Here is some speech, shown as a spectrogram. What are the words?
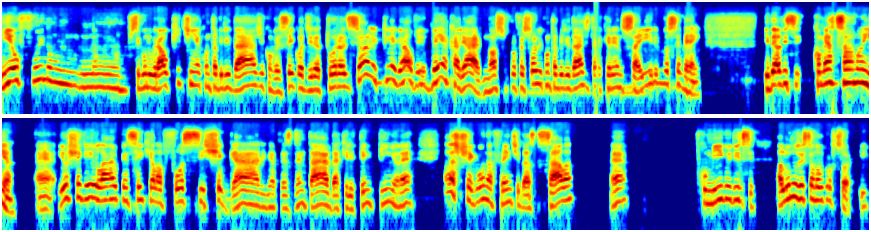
E eu fui num, num, segundo grau que tinha contabilidade, conversei com a diretora, ela disse: Olha, que legal, veio bem a calhar, nosso professor de contabilidade está querendo sair e você vem. E ela disse: Começa amanhã. É, eu cheguei lá, eu pensei que ela fosse chegar e me apresentar, dar aquele tempinho, né? Ela chegou na frente da sala, né, comigo e disse: Alunos, esse é o novo professor. E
